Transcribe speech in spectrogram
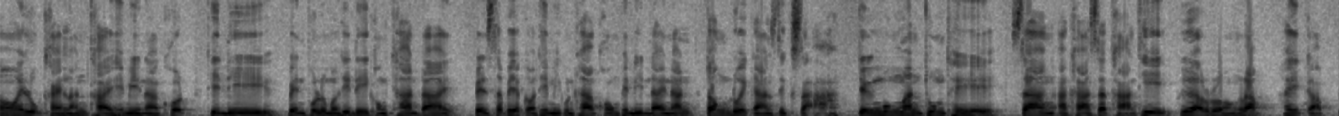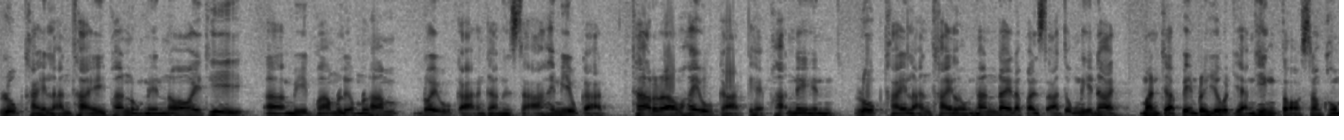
น้อย ลูกไทยหลานไทยให้มีอนาคตที่ดี เป็นพลเมืองที่ดีของชาติได้ เป็นทรัพยากรที่มีคุณค่าของแผ่นดินได้นั้น ต้องด้วยการศึกษา จึงมุ่งมั่นทุ่มเท สร้างอาคารสถานที่เพื่อรองรับให้กับลูกไทยหลานไทย พระหนุ่มเนนน้อยที่มีความเหลื่อมล้ำด้อยโอกาสทางการศึกษาให้มีโอกาส ถ้าเราให้โอกาสแก่พระเนน ลูกไทยหลานไทยเหล่านั้นได้รับการศึกษาตรงนี้ได้ มันจะเป็นประโยชน์อย่างยิ่งต่อสังคม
